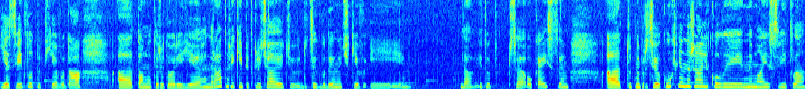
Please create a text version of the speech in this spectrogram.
є світло, тут є вода. А там на території є генератор, який підключають до цих будиночків. І, да, і тут все окей з цим. А тут не працює кухня, на жаль, коли немає світла,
